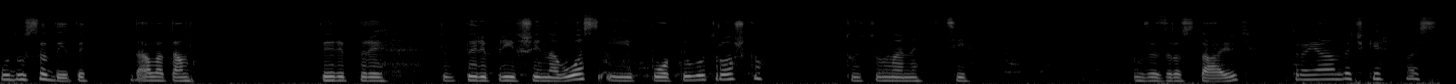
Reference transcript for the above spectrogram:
буду садити. Дала там перепри, перепрівший навоз і попілу трошки. Тут у мене ці вже зростають трояндочки. Ось.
